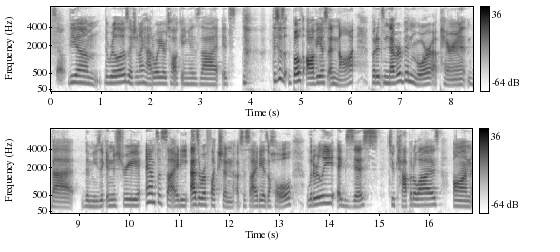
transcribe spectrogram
So The um the realization I had while you were talking is that it's this is both obvious and not, but it's never been more apparent that the music industry and society as a reflection of society as a whole literally exists to capitalize on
